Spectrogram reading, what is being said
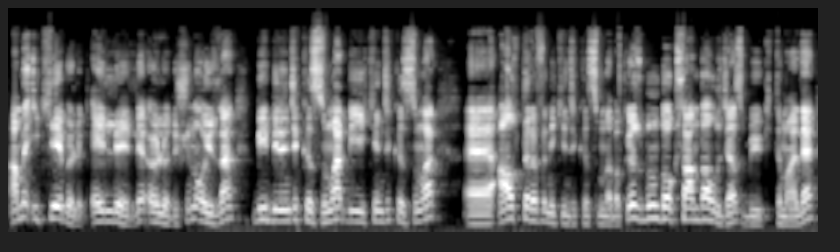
ama ikiye bölük 50 50 öyle düşünün. O yüzden bir birinci kısım var, bir ikinci kısım var. E, alt tarafın ikinci kısmına bakıyoruz. Bunu 90'da alacağız büyük ihtimalle.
